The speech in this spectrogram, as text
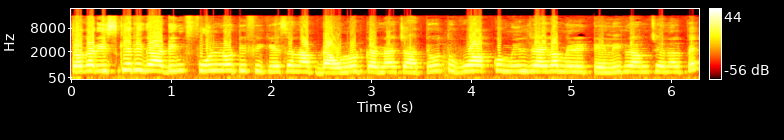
तो अगर इसके रिगार्डिंग फुल नोटिफिकेशन आप डाउनलोड करना चाहते हो तो वो आपको मिल जाएगा मेरे टेलीग्राम चैनल पर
